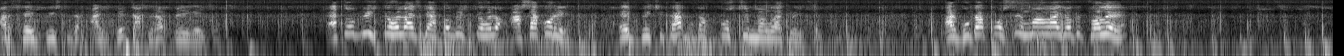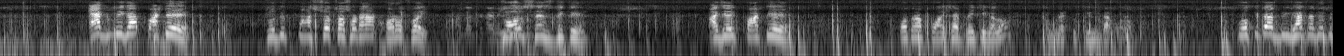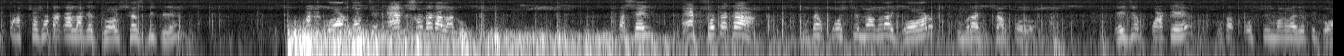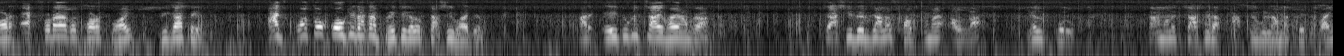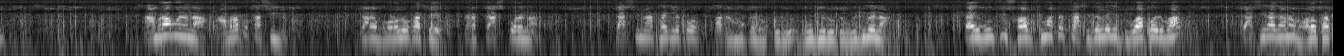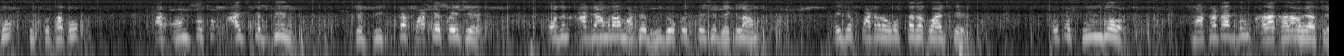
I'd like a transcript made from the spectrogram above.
আর সেই বৃষ্টিটা আজকে চাষিরা পেয়ে গেছে। এত বৃষ্টি হলো আজকে এত বৃষ্টি হলো আশা করে এই বৃষ্টিটা গোটা পশ্চিমবাংলায় চলছে। আর গোটা পশ্চিমবাংলায় যদি চলে, এক বিঘা পাটে যদি পাঁচশো, ছশো টাকা খরচ হয়, জল সেচ দিতে। আজ এই পাটে কতটা পয়সা বেঁচে গেল, তোমরা একটু চিন্তা করো। প্রতিটা বিঘাতে যদি পাঁচ, ছশো টাকা লাগে জল সেচ দিতে, আমি গড় ধরছি একশো টাকা লাগুক। তা সেই একশো টাকা গোটা পশ্চিমবাংলায় গড় তোমরা হিসাব করো। এই যে পাটে গোটা পশ্চিমবাংলায় যদি গড় একশো টাকা করে খরচ হয় বিঘাতে, আজ কত কোটি টাকা বেঁচে গেল চাষি ভাইদের? আর এইটুকু চাই ভাই আমরা। চাষিদের যেন সবসময় আল্লাহ হেল্প করুক। তার মানে চাষিরা আছে বলে আমরা খেতে পাই। আমরা বলি না, আমরা তো চাষি। যারা বড় লোক আছে, যারা চাষ করে না, চাষি না থাকলে তো তাদের মুখে রুজি রুটি উঠবে না। তাই বলছি সব সময় চাষিদের লেগে দোয়া করবা। চাষিরা যেন ভালো থাকুক, সুস্থ থাকুক। আর অন্তত আজকের দিন যে বীজটা পাটে পেয়েছে, কদিন আগে আমরা মাঠে ভিডিও করতে এসে দেখলাম, এই যে পাটার অবস্থা দেখো আজকে। কত সুন্দর, মাথাটা একদম খাড়া খাড়া হয়ে আছে।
